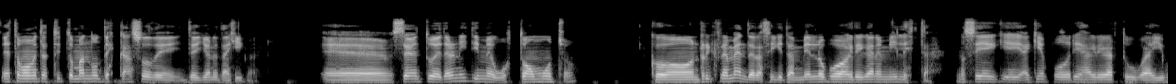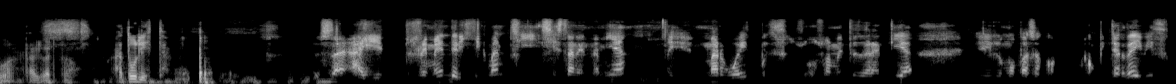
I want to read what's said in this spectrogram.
este momento estoy tomando un descanso de, de Jonathan Hickman. Eh, Seven to Eternity me gustó mucho. Con Rick Remender, así que también lo puedo agregar en mi lista. No sé a quién podrías agregar tú ahí, Alberto. A tu lista. Pues ahí Remender y Hickman sí, sí están en la mía. Eh, Mark Waid, pues usualmente es garantía. Eh, lo mismo pasa con con Peter Davis,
